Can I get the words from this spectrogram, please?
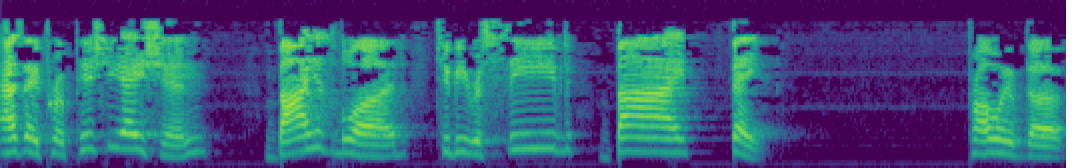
as a propitiation by His blood to be received by faith probably the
